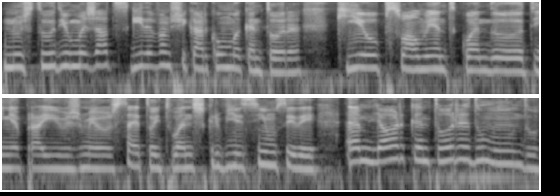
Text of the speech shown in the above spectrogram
no estúdio, mas já de seguida vamos ficar com uma cantora que eu pessoalmente, quando tinha para aí os meus 7, 8 anos, escrevi assim um CD. A melhor cantora do mundo.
